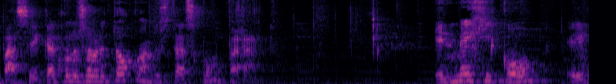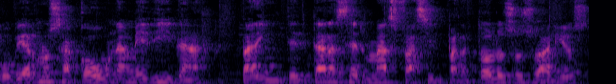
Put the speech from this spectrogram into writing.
base de cálculo, sobre todo cuando estás comparando. En México, el gobierno sacó una medida para intentar hacer más fácil para todos los usuarios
